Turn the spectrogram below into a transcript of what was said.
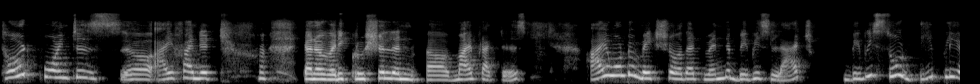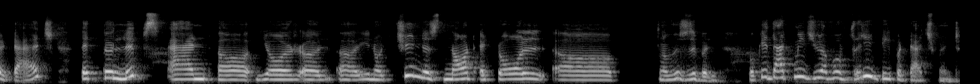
third point is, uh, I find it kind of very crucial in uh, my practice I want to make sure that when the baby's latch, baby's so deeply attached that the lips and uh, your uh, uh, you know chin is not at all uh, visible. Okay that means you have a very deep attachment.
